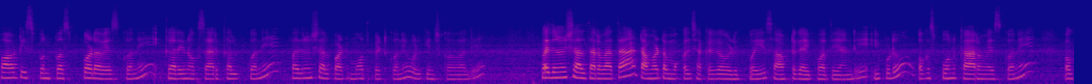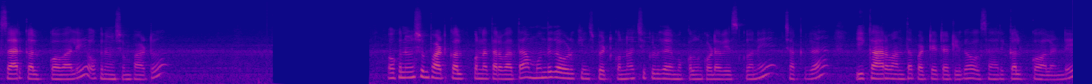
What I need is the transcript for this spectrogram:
పావు టీ స్పూన్ పసుపు కూడా వేసుకొని కర్రీని ఒకసారి కలుపుకొని పది నిమిషాల పాటు మూత పెట్టుకొని ఉడికించుకోవాలి. పది నిమిషాల తర్వాత టమాటో ముక్కలు చక్కగా ఉడికిపోయి సాఫ్ట్గా అయిపోతాయండి. ఇప్పుడు ఒక స్పూన్ కారం వేసుకొని ఒకసారి కలుపుకోవాలి ఒక నిమిషం పాటు. ఒక నిమిషం పాటు కలుపుకున్న తర్వాత ముందుగా ఉడికించి పెట్టుకున్న చిక్కుడుగాయ ముక్కలను కూడా వేసుకొని చక్కగా ఈ కారం అంతా పట్టేటట్లుగా ఒకసారి కలుపుకోవాలండి.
